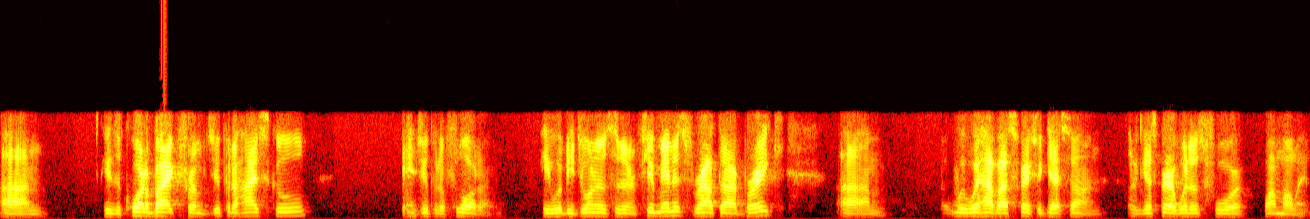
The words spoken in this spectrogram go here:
Um, he's a quarterback from Jupiter High School in Jupiter, Florida. He will be joining us in a few minutes after our break. Um, we will have our special guest on. So just bear with us for one moment.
